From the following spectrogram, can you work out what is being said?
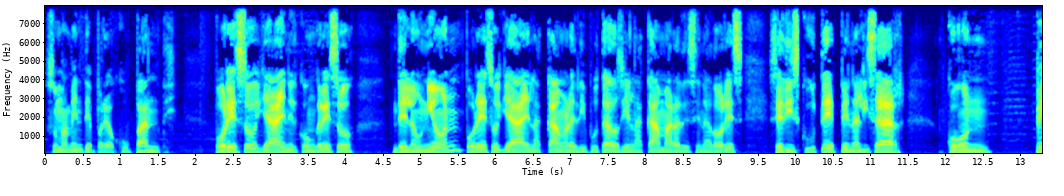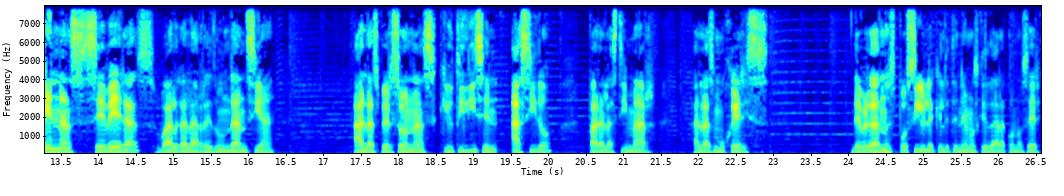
sumamente preocupante. Por eso ya en el Congreso de la Unión, por eso ya en la Cámara de Diputados y en la Cámara de Senadores se discute penalizar con penas severas, valga la redundancia, a las personas que utilicen ácido para lastimar a las mujeres. De verdad no es posible que le tenemos que dar a conocer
